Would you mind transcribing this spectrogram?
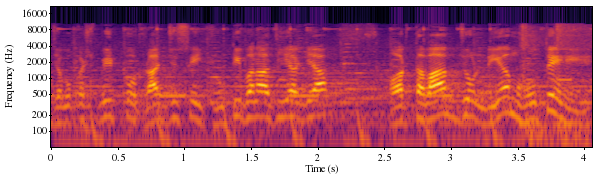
जम्मू कश्मीर को राज्य से यूटी बना दिया गया, और तमाम जो नियम होते हैं,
